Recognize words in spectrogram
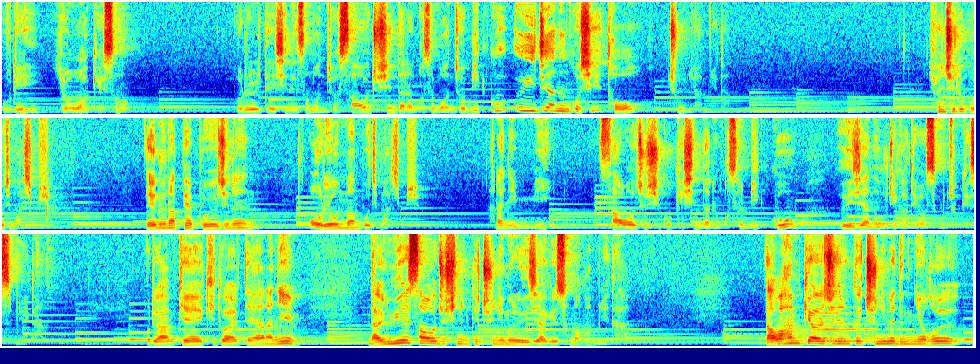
우리 여호와께서 우리를 대신해서 먼저 싸워 주신다는 것을 먼저 믿고 의지하는 것이 더 중요합니다. 현실을 보지 마십시오. 내 눈앞에 보여지는 어려움만 보지 마십시오. 하나님이 싸워 주시고 계신다는 것을 믿고 의지하는 우리가 되었으면 좋겠습니다. 우리가 함께 기도할 때 하나님 날 위해 싸워 주시는 그 주님을 의지하기 소망합니다. 나와 함께 하시는 그 주님의 능력을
